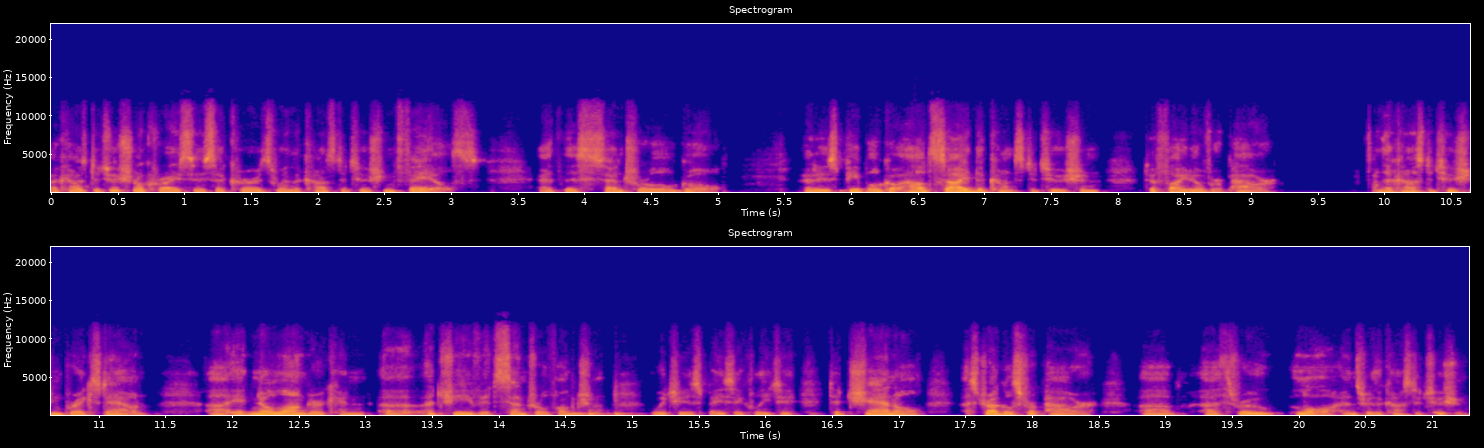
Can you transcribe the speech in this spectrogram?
a constitutional crisis occurs when the Constitution fails at this central goal. That is, people go outside the Constitution to fight over power. The Constitution breaks down. Uh, it no longer can uh, achieve its central function, which is basically to, to channel struggles for power uh, uh, through law and through the Constitution.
